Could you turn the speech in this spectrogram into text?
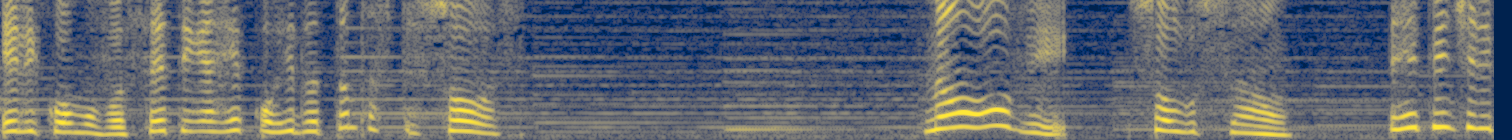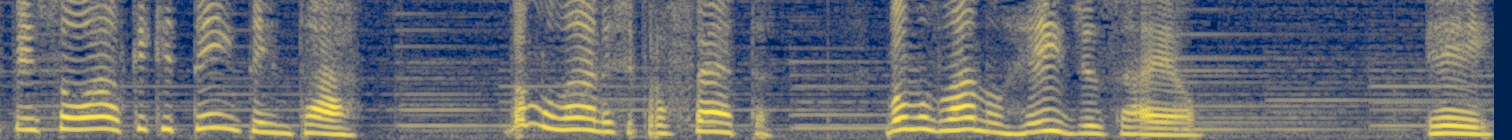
ele, como você, tenha recorrido a tantas pessoas. Não houve solução. De repente ele pensou: ah, o que, que tem em tentar? Vamos lá nesse profeta. Vamos lá no rei de Israel. Ei,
